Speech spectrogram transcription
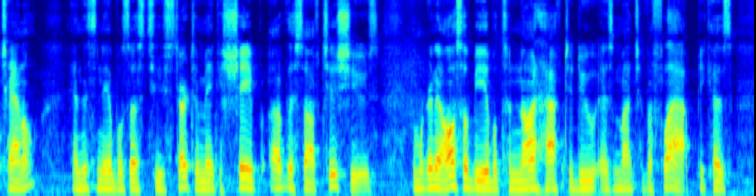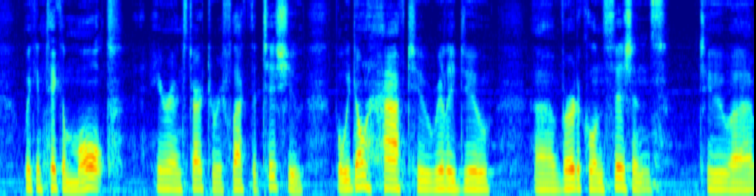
channel and this enables us to start to make a shape of the soft tissues and we're going to also be able to not have to do as much of a flap because we can take a molt here and start to reflect the tissue but we don't have to really do uh, vertical incisions to uh,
